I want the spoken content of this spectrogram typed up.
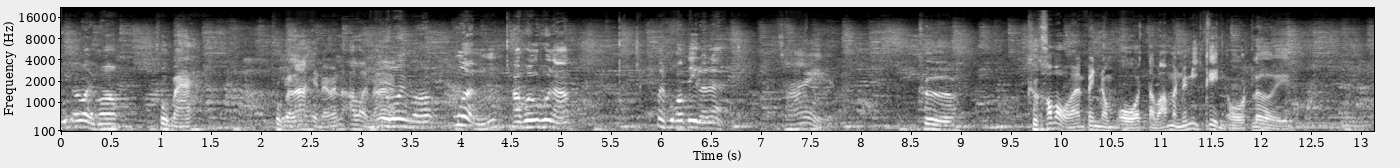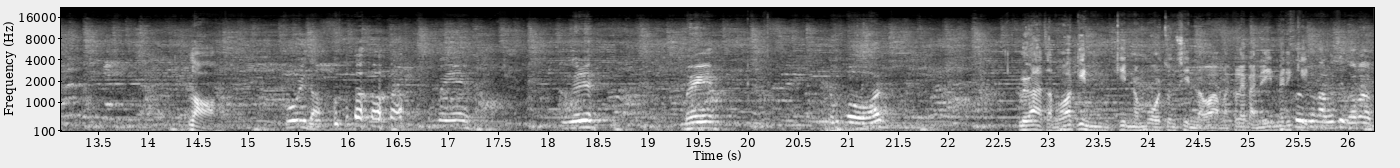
รู้อร่อยมากถูกไหมถูกไหมล่ะเห็นไหมมันอร่อยมาก อร่อยมากเหมือนเอาเพิ่งพูดนะเหมือนปกติแล้วแหละใช่ คือ คือเขาบอกว่ามันเป็นนมโอ๊ตแต่ว่ามันไม่มีกลิ่นโอ๊ตเลยหรอ พูดอีกเหรอเมย์มึงไงดิเมย์ น้ำโอ๊ตหรืออาจจะเพราะว่ากินกินนมโอ๊ตจนชินแล้วอะมันก็เลยแบบนี้ไม่ได้คืกอลิ่นมีความรู้สึกว่าแบบ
